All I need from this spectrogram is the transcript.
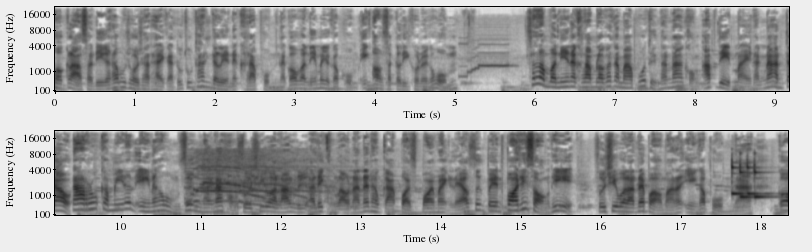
ขอกล่าวสวัสดีกับท่านผู้ชมชาวไทยกันทุกๆท่านกันเลยนะครับผมแล้วก็วันนี้มาอยู่กับผมเอ็กออนสักรีคนเลยครับผมสำหรับวันนี้นะครับเราก็จะมาพูดถึงทางหน้านของอัปเดตใหม่ทางหน้านเจ้านารุคามินั่นเองนะครับผมซึ่งทางหน้านของซูชิวารัหรืออเล็กของเรานั้นได้ทำการปล่อยสปอยมาอีกแล้ว ซึ่งเป็นสปอยที่ 2 ที่ซูชิวารัได้ปล่อยออกมานั่นเองครับผมนะ ก็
